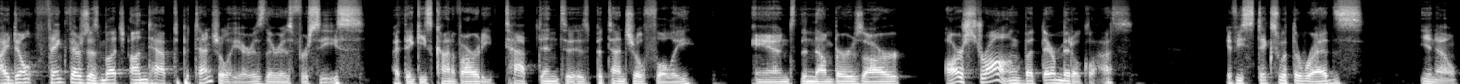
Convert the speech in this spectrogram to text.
I don't think there's as much untapped potential here as there is for Cease. I think he's kind of already tapped into his potential fully, and the numbers are are strong, but they're middle class. If he sticks with the Reds, you know,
